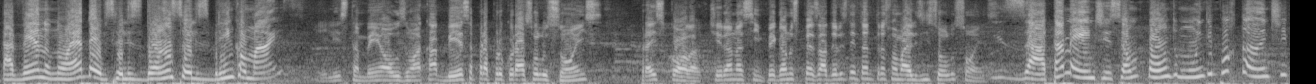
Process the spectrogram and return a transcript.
Tá vendo? Não é, Davis? Eles dançam, eles brincam mais. Eles também ó, usam a cabeça para procurar soluções para a escola, tirando assim, pegando os pesadelos e tentando transformar eles em soluções. Exatamente, isso é um ponto muito importante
